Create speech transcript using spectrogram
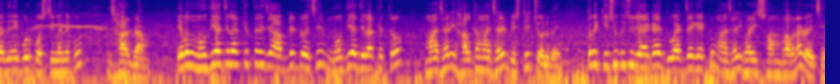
মেদিনীপুর, পশ্চিম মেদিনীপুর, ঝাড়গ্রাম। এবং নদিয়া জেলার ক্ষেত্রে যে আপডেট রয়েছে, নদিয়া জেলার ক্ষেত্রেও মাঝারি, হালকা মাঝারি বৃষ্টি চলবে। তবে কিছু কিছু জায়গায় দু এক জায়গায় একটু মাঝারি ভারী সম্ভাবনা রয়েছে।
